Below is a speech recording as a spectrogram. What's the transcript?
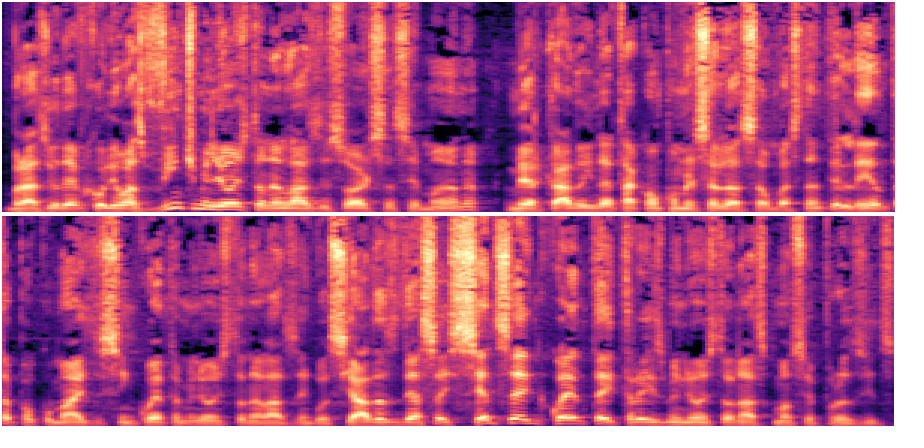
O Brasil deve colher umas 20 milhões de toneladas de soja essa semana. O mercado ainda está com comercialização bastante lenta, pouco mais de 50 milhões de toneladas negociadas dessas 153 milhões de toneladas que vão ser produzidas.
